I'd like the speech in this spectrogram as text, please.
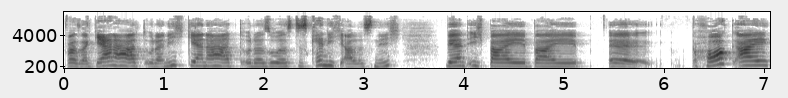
was er gerne hat oder nicht gerne hat oder sowas, das kenne ich alles nicht. Während ich bei, bei äh, Hawkeye,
